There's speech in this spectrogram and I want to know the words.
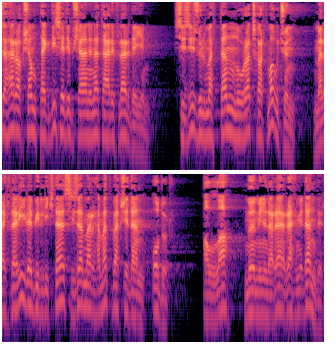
səhər axşam təqdis edib şəninə təriflər deyin. Sizi zülmətdən nura çıxartmaq üçün mələkləri ilə birlikdə sizə mərhəmət bəxş edən Odur. Allah möminlərə rəhmidəndir.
